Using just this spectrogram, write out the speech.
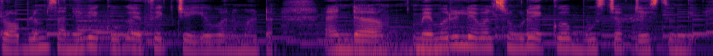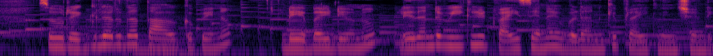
ప్రాబ్లమ్స్ అనేవి ఎక్కువగా ఎఫెక్ట్ చేయవు అనమాట అండ్ మెమొరీ లెవెల్స్ను కూడా ఎక్కువ బూస్టప్ చేస్తుంది. సో రెగ్యులర్గా తాగకపోయినా డే బై డేను లేదంటే వీక్లీ ట్వైస్ అయినా ఇవ్వడానికి ప్రయత్నించండి.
